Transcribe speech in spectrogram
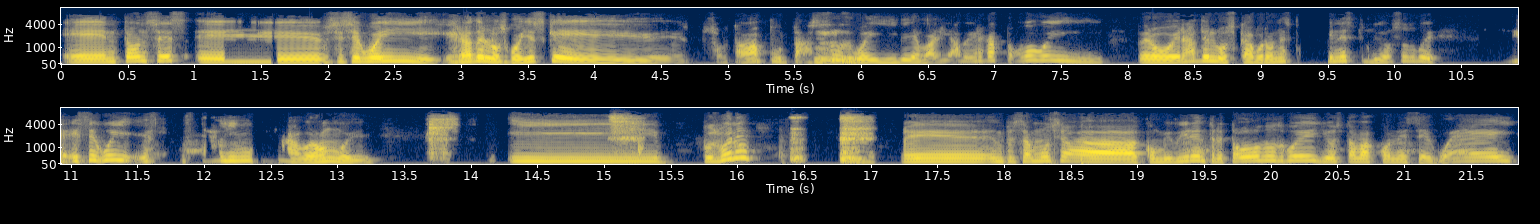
Entonces, eh, pues ese güey era de los güeyes que soltaba putazos, mm. güey, y le valía verga todo, güey, pero era de los cabrones bien estudiosos, güey. Ese güey está bien cabrón, güey. Y pues bueno, eh, empezamos a convivir entre todos, güey. Yo estaba con ese güey.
